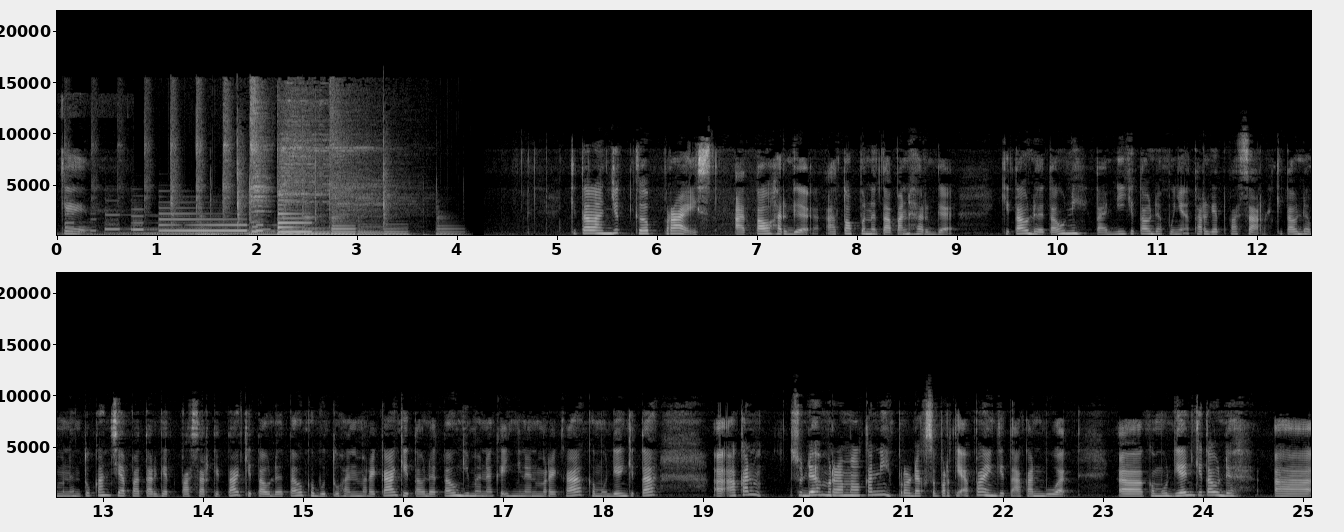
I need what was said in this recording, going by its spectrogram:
Oke. okay. Kita lanjut ke price atau harga atau penetapan harga kita udah tahu nih, tadi kita udah punya target pasar. Kita udah menentukan siapa target pasar kita, kita udah tahu kebutuhan mereka, kita udah tahu gimana keinginan mereka, kemudian kita uh, akan sudah meramalkan nih produk seperti apa yang kita akan buat. Uh, kemudian kita udah uh,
